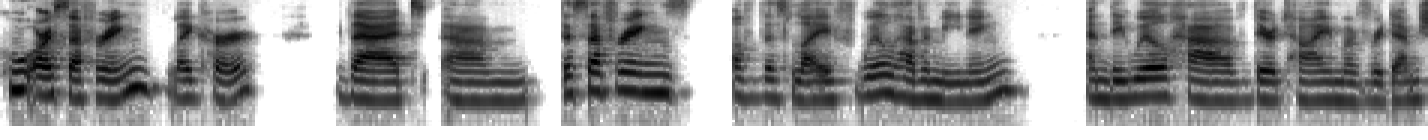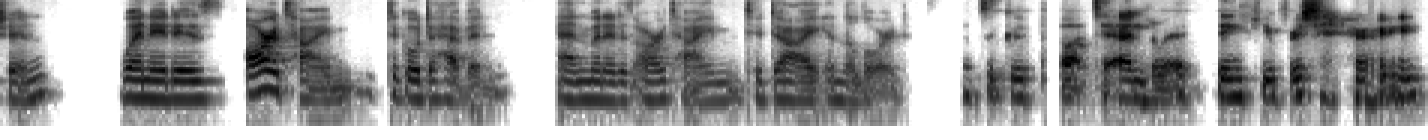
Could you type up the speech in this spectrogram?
who are suffering like her, that um, the sufferings of this life will have a meaning and they will have their time of redemption when it is our time to go to heaven and when it is our time to die in the Lord. That's a good thought to end with. Thank you for sharing.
